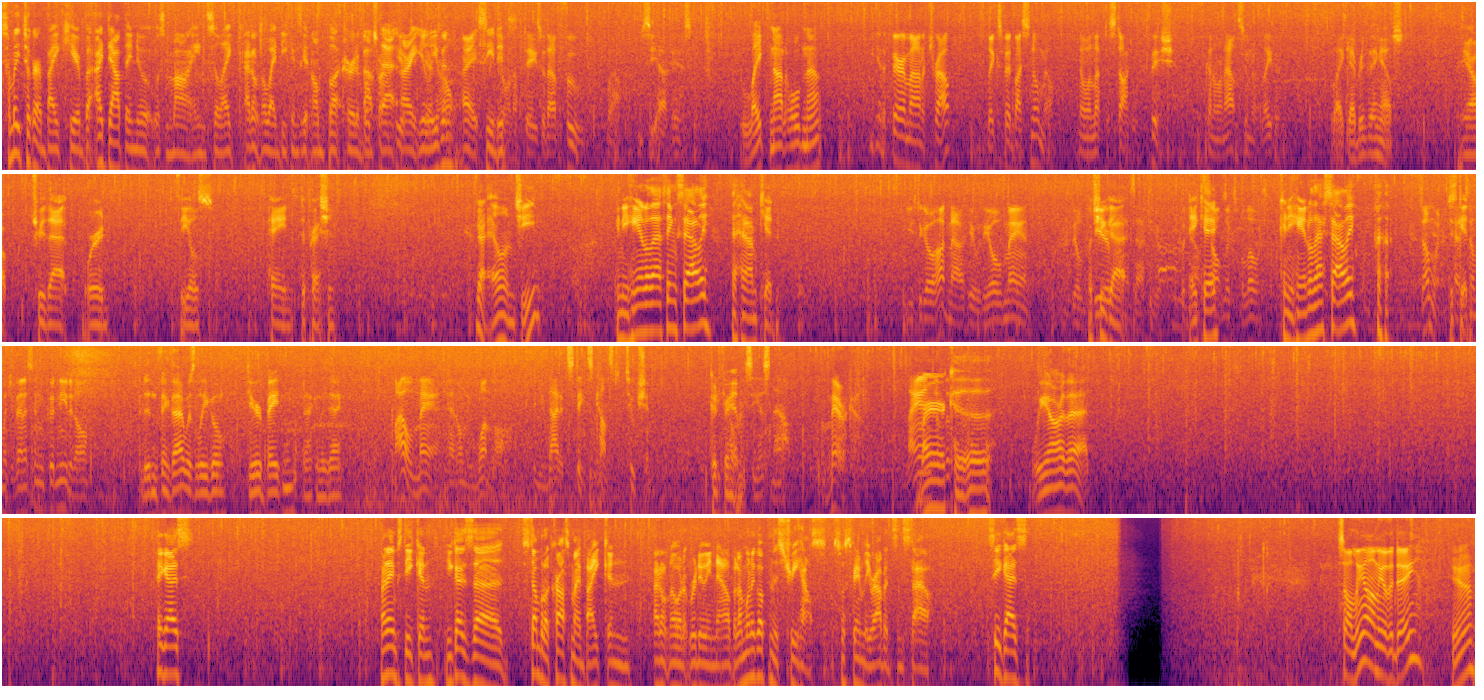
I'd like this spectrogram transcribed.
Somebody took our bike here, but I doubt they knew it was mine. So like, I don't know why Deacon's getting all butt hurt about Folks aren't that. All right, you're leaving. home. All right, see you, dude. Go enough days without food. Well, you see how it is. Lake not holding out? We get a fair amount of trout. Lake's fed by snowmelt. No one left to stock it with fish. Gonna run out sooner or later. Like everything else. Yep, true that. Word. Feels. Pain. Depression. You got LMG? Can you handle that thing, Sally? I'm kidding. Used to go hunting out here with the old man. Build What you got? mines out here. Put down AK? Salt below us. Can you handle that, Sally? Some winters Just had kidding. so much venison we couldn't eat it all. I didn't think that was legal. Deer baiting back in the day. My old man had only one law: the United States Constitution. Good for him. See us now, America, land of the America. We are that. Hey guys. My name's Deacon. You guys uh, stumbled across my bike, and I don't know what we're doing now, but I'm gonna go up in this treehouse, Swiss Family Robinson style. See you guys. Saw Leon the other day. Yeah?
